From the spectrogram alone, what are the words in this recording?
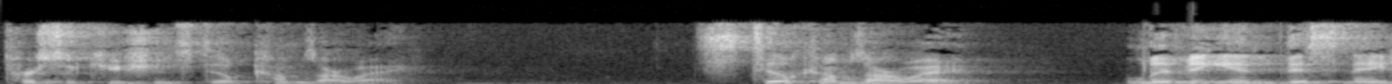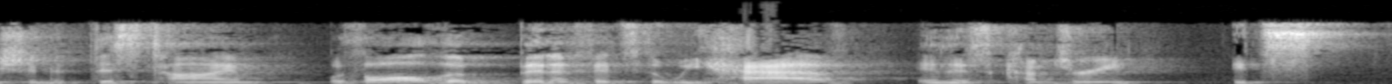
Persecution still comes our way. Still comes our way. Living in this nation at this time, with all the benefits that we have in this country, it's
